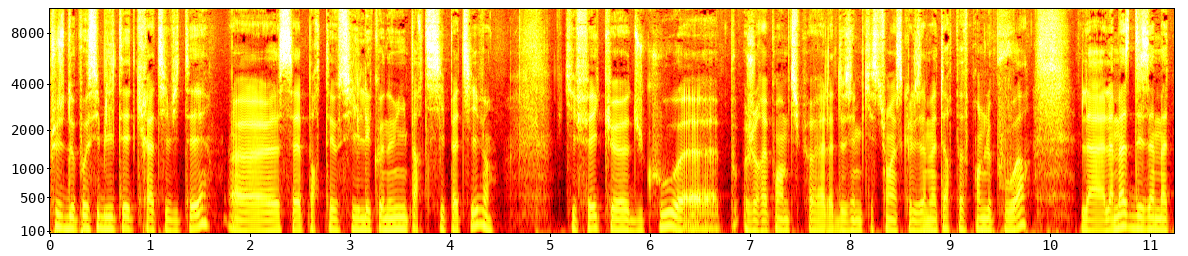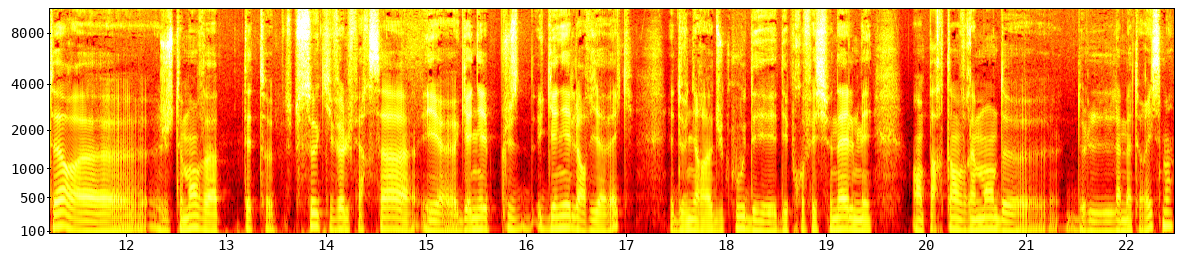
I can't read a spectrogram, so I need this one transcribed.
plus de possibilités de créativité. Euh, ça a apporté aussi l'économie participative, qui fait que du coup, euh, je réponds un petit peu à la deuxième question. Est-ce que les amateurs peuvent prendre le pouvoir? La, masse des amateurs, euh, justement, va peut-être ceux qui veulent faire ça et euh, gagner plus, gagner leur vie avec et devenir du coup des, professionnels, mais en partant vraiment de, l'amateurisme,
